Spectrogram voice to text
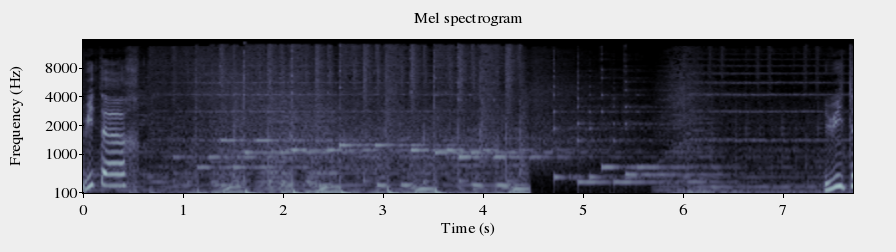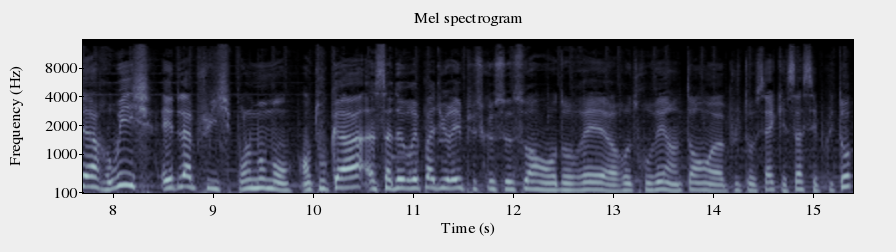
8 heures. « 8 heures, oui, et de la pluie pour le moment. En tout cas, ça devrait pas durer puisque ce soir on devrait euh, retrouver un temps euh, plutôt sec et ça c'est plutôt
